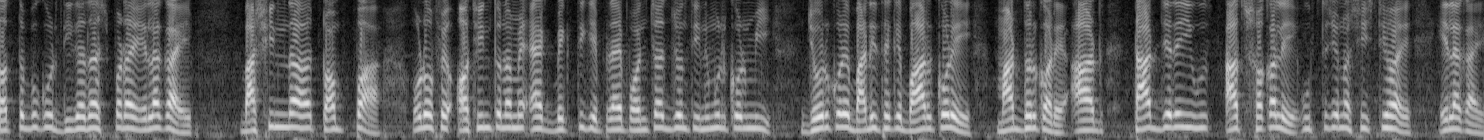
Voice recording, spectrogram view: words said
দত্তপুকুর দীঘাদাসপাড়া এলাকায় বাসিন্দা টম্পা ওরফে অচিন্ত নামে এক ব্যক্তিকে প্রায় পঞ্চাশ জন তৃণমূল কর্মী জোর করে বাড়ি থেকে বার করে মারধর করে আর তার জেরেই আজ সকালে উত্তেজনা সৃষ্টি হয় এলাকায়।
